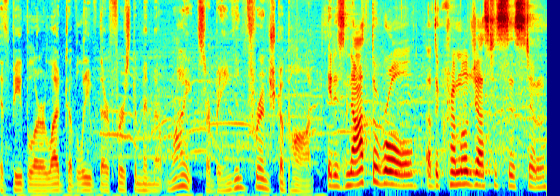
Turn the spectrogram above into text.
if people are led to believe their First Amendment rights are being infringed upon. It is not the role of the criminal justice system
